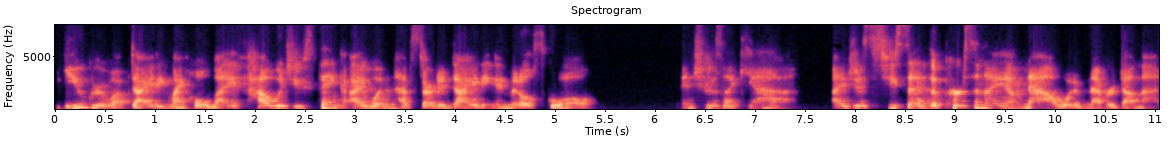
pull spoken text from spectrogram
you grew up dieting my whole life. How would you think I wouldn't have started dieting in middle school? And she was like, yeah, I just, she said, the person I am now would have never done that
